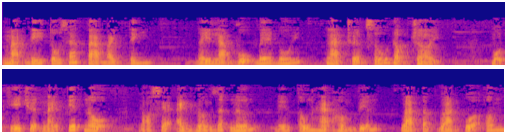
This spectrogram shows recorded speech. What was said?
mà đi tố giác bà Bảnh Tinh. Đây là vụ bê bối, là chuyện xấu động trời. Một khi chuyện này tiết nộ, nó sẽ ảnh hưởng rất lớn đến ông Hạ Hồng Viễn và tập đoàn của ông.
